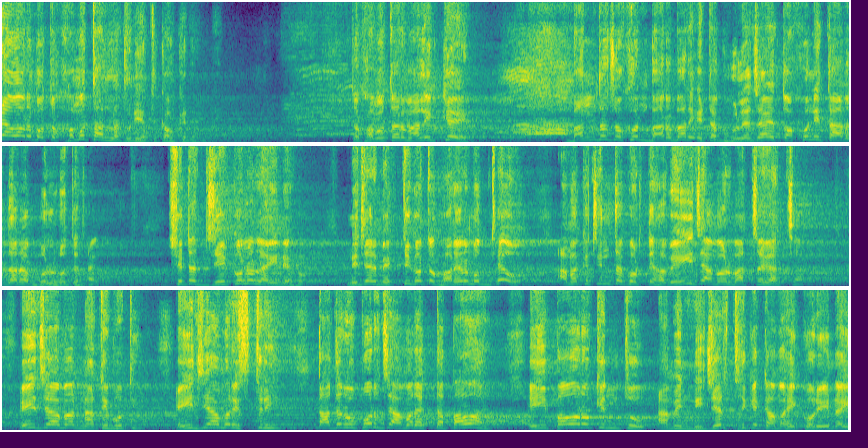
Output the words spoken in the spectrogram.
নেওয়ার মতো ক্ষমতা আল্লাহ দুনিয়াতে কাউকে দেন তো ক্ষমতার মালিককে বান্দা যখন বারবার এটা ভুলে যায়, তখনই তার দ্বারা ভুল হতে থাকে। সেটা যে কোনো লাইনে হোক, নিজের ব্যক্তিগত ঘরের মধ্যেও আমাকে চিন্তা করতে হবে, এই যে আমার বাচ্চা কাচ্চা এই যে আমার নাতিপুতি, এই যে আমার স্ত্রী, তাদের উপর যে আমার একটা পাওয়ার এই পাওয়ারও কিন্তু আমি নিজের থেকে কামাই করি নাই,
